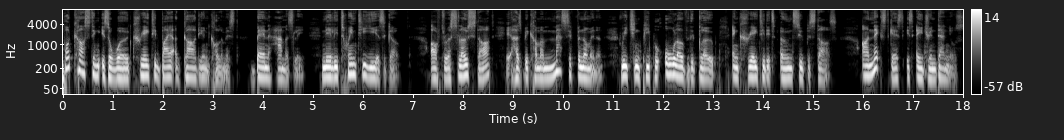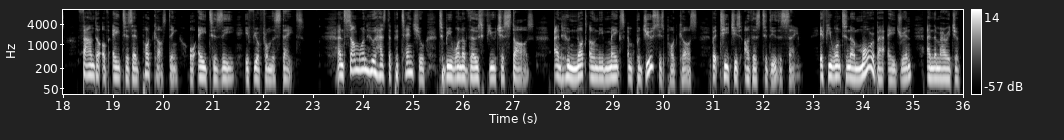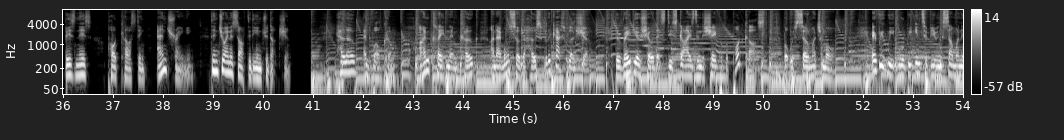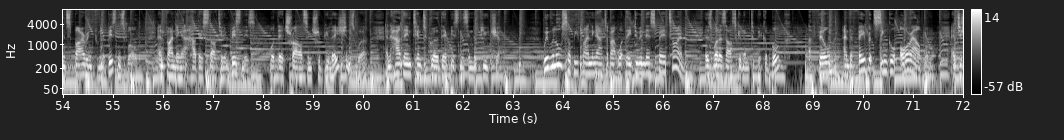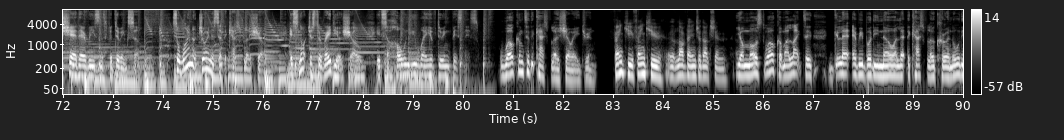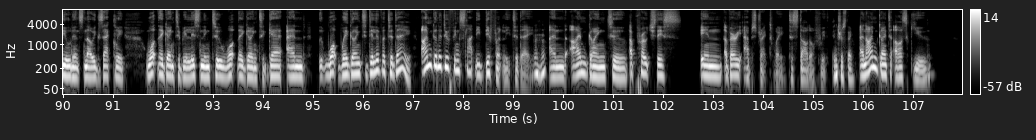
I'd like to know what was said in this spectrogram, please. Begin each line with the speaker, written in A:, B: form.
A: Podcasting is a word created by a Guardian columnist, Ben Hammersley, nearly 20 years ago. After a slow start, it has become a massive phenomenon, reaching people all over the globe and created its own superstars. Our next guest is Adrian Daniels, founder of A to Z Podcasting, or A to Z if you're from the States and someone who has the potential to be one of those future stars and who not only makes and produces podcasts, but teaches others to do the same. If you want to know more about Adrian and the marriage of business, podcasting and training, then join us after the introduction. Hello and welcome. I'm Clayton M. Coke and I'm also the host for the Cashflow Show, the radio show that's disguised in the shape of a podcast, but with so much more. Every week, we'll be interviewing someone inspiring from the business world and finding out how they started in business, what their trials and tribulations were, and how they intend to grow their business in the future. We will also be finding out about what they do in their spare time, as well as asking them to pick a book, a film, and a favorite single or album, and to share their reasons for doing so. So why not join us at the Cashflow Show? It's not just a radio show, it's a whole new way of doing business. Welcome to the Cashflow Show, Adrian.
B: Thank you. Thank you. Love that introduction.
A: You're most welcome. I like to let everybody know, I let the Cashflow crew and all the audience know exactly what they're going to be listening to, what they're going to get, and what we're going to deliver today. I'm going to do things slightly differently today, mm-hmm. and I'm going to approach this in a very abstract way to start off with.
B: Interesting.
A: And I'm going to ask you,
